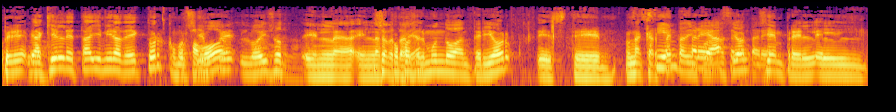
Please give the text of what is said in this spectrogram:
Pero aquí el detalle, mira, de Héctor, como Por favor. siempre, lo hizo en, la, en las ¿Hizo la Copas del Mundo anterior, este, una carpeta Siempre de información, siempre, el, el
